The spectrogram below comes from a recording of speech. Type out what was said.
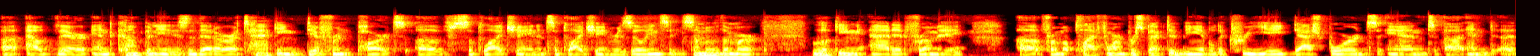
uh, out there and companies that are attacking different parts of supply chain and supply chain resiliency. Some of them are looking at it from a uh, from a platform perspective, being able to create dashboards and uh, and uh,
